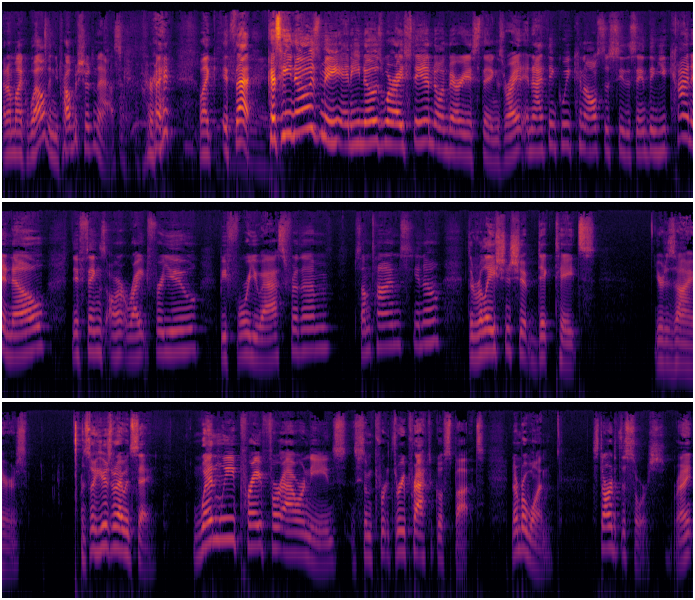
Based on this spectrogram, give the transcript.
And I'm like, well, then you probably shouldn't ask, right? Like, it's that. Because he knows me and he knows where I stand on various things, right? And I think we can also see the same thing. You kind of know if things aren't right for you before you ask for them sometimes, you know? The relationship dictates your desires. And so here's what I would say. When we pray for our needs, some pr- three practical spots. Number one, start at the source, right?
